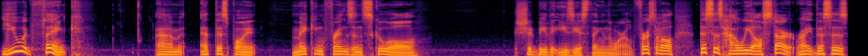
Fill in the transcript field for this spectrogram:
you would think um, at this point, making friends in school should be the easiest thing in the world. First of all, this is how we all start, right? This is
